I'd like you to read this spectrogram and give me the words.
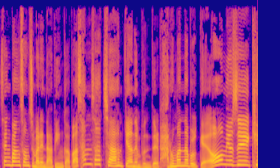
생방송 주말엔 나비인가봐 3, 4차 함께하는 분들 바로 만나볼게요. 뮤직 큐!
